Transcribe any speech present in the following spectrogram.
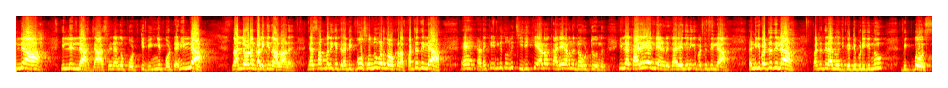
ഇല്ല ഇല്ലില്ല. ജാസ്മിൻ അങ്ങ് പൊട്ടി വിങ്ങി പൊട്ടാൻ ഇല്ല നല്ലോണം കളിക്കുന്ന ആളാണ്. ഞാൻ സമ്മതിക്കത്തില്ല. ബിഗ് ബോസ് ഒന്നും കൂടെ നോക്കണം. പറ്റത്തില്ല. ഏ ഇടയ്ക്ക് എനിക്ക് തോന്നി ചിരിക്കുകയാണോ കരയാണെന്ന് ഡൗട്ട് വന്നു. ഇല്ല കര തന്നെയാണ് കരയെന്ന് എനിക്ക് പറ്റത്തില്ല. എനിക്ക് പറ്റത്തില്ല. പറ്റത്തില്ല എന്ന് കെട്ടിപ്പിടിക്കുന്നു. ബിഗ് ബോസ്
